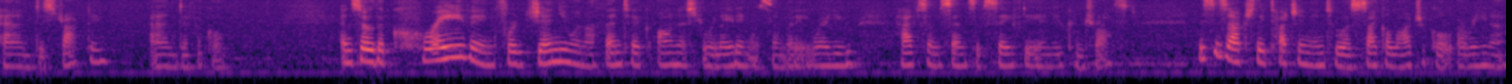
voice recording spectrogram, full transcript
and distracting and difficult. And so the craving for genuine, authentic, honest relating with somebody where you have some sense of safety and you can trust this is actually touching into a psychological arena,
